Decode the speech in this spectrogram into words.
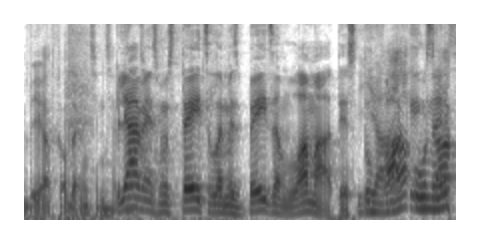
bija atkal 900. Bļāviens mums teica, lai mēs beidzam lamāties. Tu Jā, fucking un es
